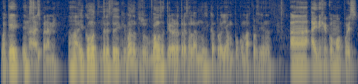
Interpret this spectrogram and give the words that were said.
Ok. no entonces- es para mí. Ajá, ¿y cómo te enteraste de que, bueno, pues vamos a tirarle otra vez a la música, pero ya un poco más profesional? Ah, ahí dije como, pues,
